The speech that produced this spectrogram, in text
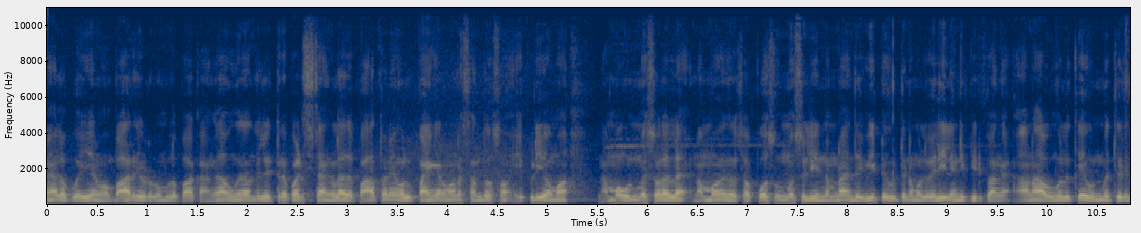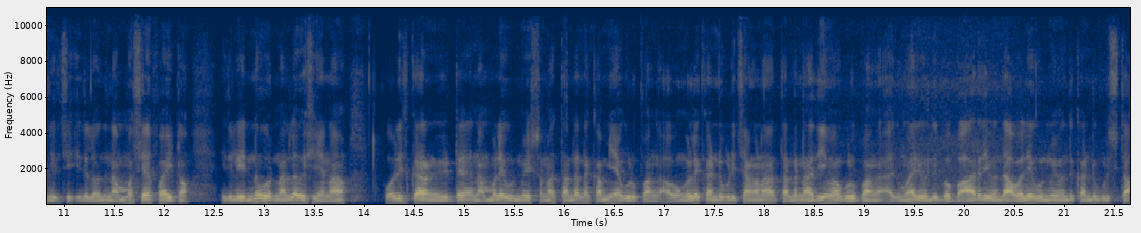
மேலே போய் நம்ம பாரதியோட ரூமில் பார்க்காங்க. அவங்க தான் அந்த லெட்டரை படிச்சிட்டாங்களா அதை பார்த்தோன்னே அவங்களுக்கு பயங்கரமான சந்தோஷம். எப்படியோமா நம்ம உண்மை சொல்லலை. நம்ம சப்போஸ் உண்மை சொல்லியிருந்தோம்னா இந்த வீட்டை விட்டு நம்மளை வெளியில் அனுப்பியிருப்பாங்க. ஆனால் அவங்களுக்கே உண்மை தெரிஞ்சிருச்சு. இதில் வந்து நம்ம சேஃப் ஆகிட்டோம் இதில் என்ன ஒரு நல்ல விஷயம்னா போலீஸ்காரங்கக்கிட்ட நம்மளே உண்மையை சொன்னால் தண்டனை கம்மியாக கொடுப்பாங்க. அவங்களே கண்டுபிடிச்சாங்கன்னா தண்டனை அதிகமாக கொடுப்பாங்க. அது மாதிரி வந்து இப்போ பாரதி வந்து அவளே உண்மையை வந்து கண்டுபிடிச்சிட்டா.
